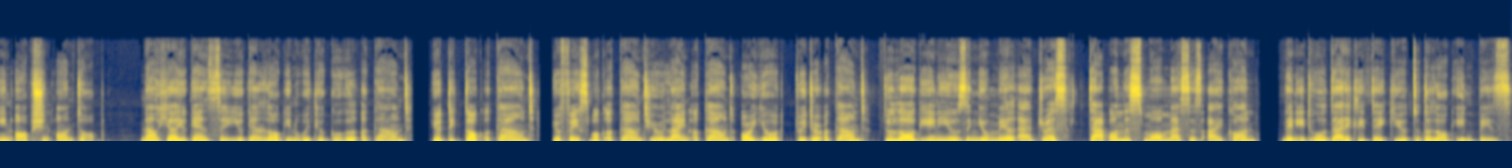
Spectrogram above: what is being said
in option on top. Now here you can see you can log in with your Google account, your TikTok account, your Facebook account, your Line account or your Twitter account. To log in using your mail address, tap on the small message icon, then it will directly take you to the login page.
